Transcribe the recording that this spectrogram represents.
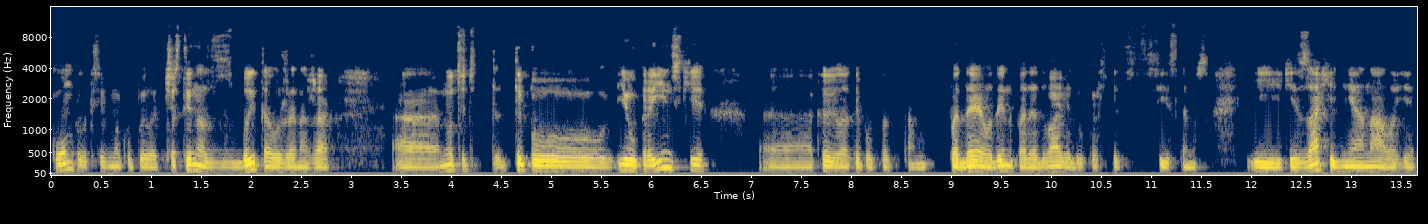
комплексів ми купили. Частина збита вже, на жаль. Ну, це, типу, і українські е, крила, типу, там PD1, PD2 від Systems, і якісь західні аналоги,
